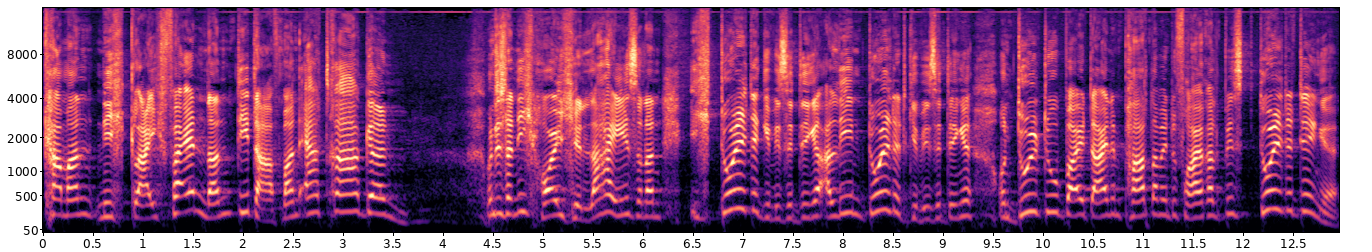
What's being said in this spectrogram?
kann man nicht gleich verändern, die darf man ertragen. Und es ist dann nicht Heuchelei, sondern ich dulde gewisse Dinge, Aline duldet gewisse Dinge und duld du bei deinem Partner, wenn du verheiratet bist, dulde Dinge.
